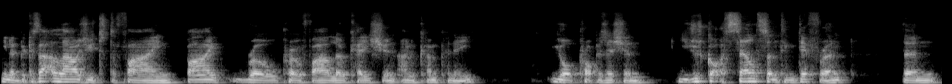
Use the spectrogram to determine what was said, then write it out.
You know because that allows you to define by role, profile, location, and company your proposition. You just got to sell something different than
